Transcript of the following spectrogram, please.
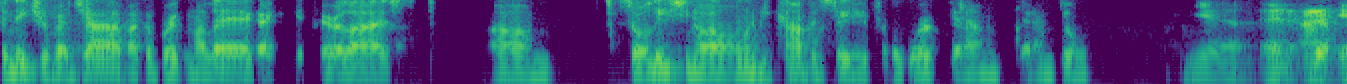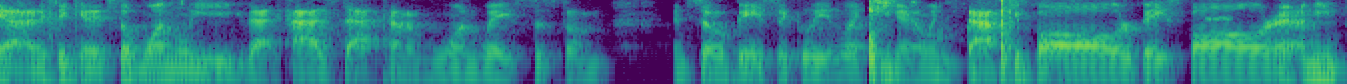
the nature of our job. I could break my leg, I could get paralyzed. Um, so at least you know I want to be compensated for the work that I'm that I'm doing. Yeah, and I, yeah, and I think it's the one league that has that kind of one way system and so basically, like, you know, in basketball or baseball, or I mean,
